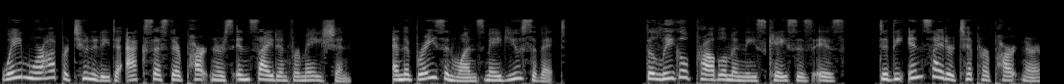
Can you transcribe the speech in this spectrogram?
way more opportunity to access their partner's inside information, and the brazen ones made use of it. The legal problem in these cases is Did the insider tip her partner,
